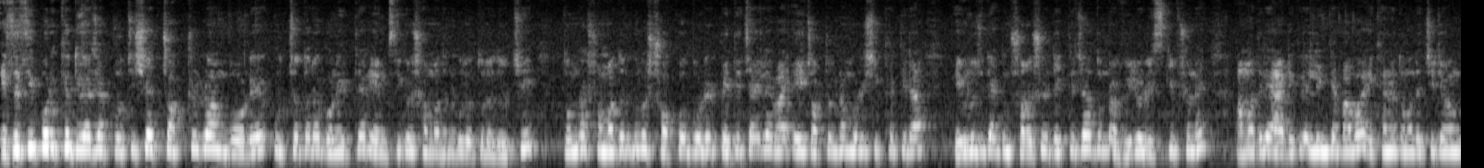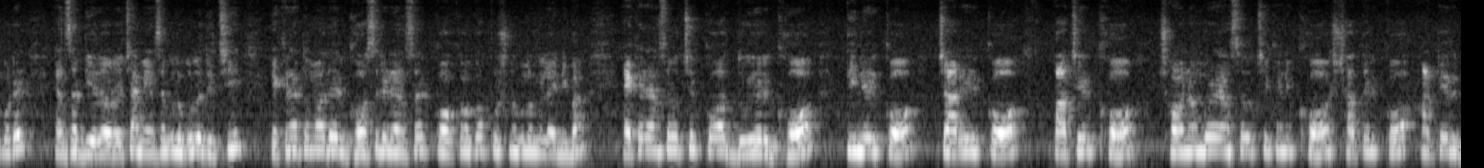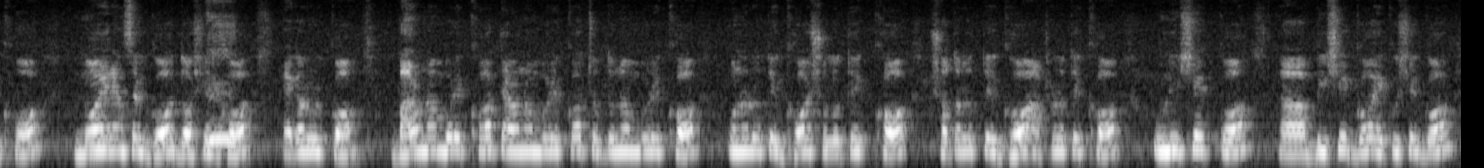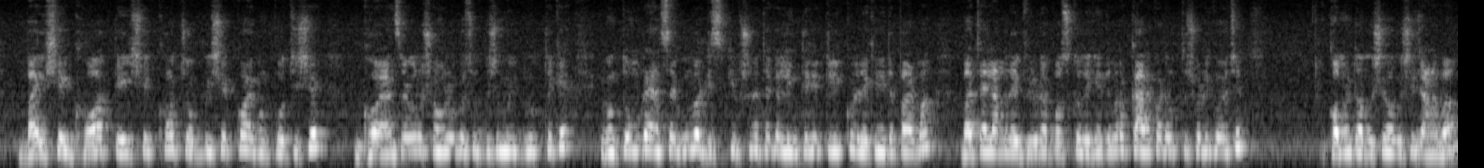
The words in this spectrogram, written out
SSC পরীক্ষা দুই হাজার পঁচিশের চট্টগ্রাম বোর্ডের উচ্চতর গণিতের এমসিকিউ সমাধানগুলো তুলে ধরছি। তোমরা সমাধানগুলো সকল বোর্ডের পেতে চাইলে বা এই চট্টগ্রাম বোর্ডের শিক্ষার্থীরা, এগুলো যদি একদম সরাসরি দেখতে চাও, তোমরা ভিডিও ডিসক্রিপশনে আমাদের এই আর্টিকেলের লিঙ্কটা পাবা। এখানে তোমাদের চিটাগাং বোর্ডের অ্যান্সার দিয়ে দেওয়া রয়েছে। আমি অ্যান্সারগুলো বলে দিচ্ছি। এখানে তোমাদের ঘ সেটের অ্যান্সার ক, খ, গ প্রশ্নগুলো মিলাই নিবা। একের অ্যান্সার হচ্ছে ক, দুইয়ের ঘ, তিনের ক, চারের ক, পাঁচের খ, ছয় নম্বরের অ্যান্সার হচ্ছে এখানে খ, সাতের ক, আটের ঘ নয়ের অ্যান্সার গ, দশের ঘ, এগারোর ক, বারো নম্বরে খ, তেরো নম্বরে ক, চোদ্দ নম্বরে খ, পনেরোতে ঘ, ষোলোতে খ, সতেরোতে ঘ, আঠারোতে খ, উনিশে ক বিশে গ, একুশে গ, বাইশে ঘ, তেইশে খ, চব্বিশে ক এবং পঁচিশে ঘ। অ্যান্সারগুলো সংগ্রহ করেছি উদ্দেশ্য গ্রুপ থেকে এবং তোমরা অ্যান্সারগুলো ডিসক্রিপশনে থাকা লিঙ্ক থেকে ক্লিক করে দেখে নিতে পারবা বা চাইলে আমাদের ভিডিওটা পোস্ট করে দেখে নিতে পারো। কার কটা উত্তর সঠিক হয়েছে? কমেন্ট অবশ্যই অবশ্যই জানাবা।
